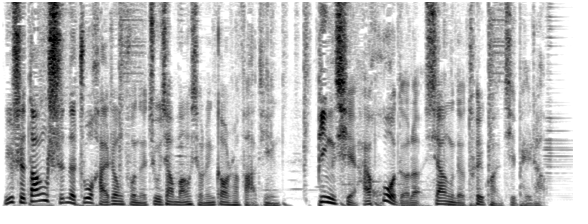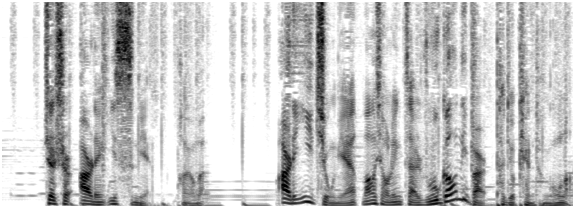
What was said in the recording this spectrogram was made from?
于是当时的珠海政府呢就将王小林告上法庭，并且还获得了相应的退款及赔偿。这是二零一四年，朋友们，二零一九年王小林在如皋那边他就骗成功了。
